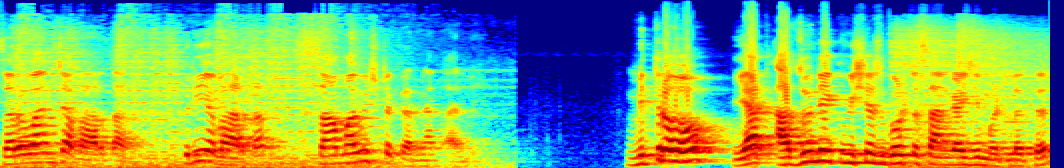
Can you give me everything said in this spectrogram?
सर्वांच्या भारतात प्रिय भारतात समाविष्ट करण्यात आले. मित्र हो यात अजून एक विशेष गोष्ट सांगायची म्हटलं तर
